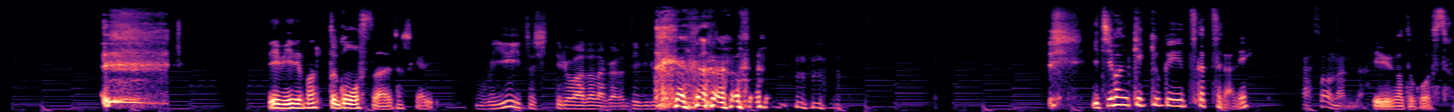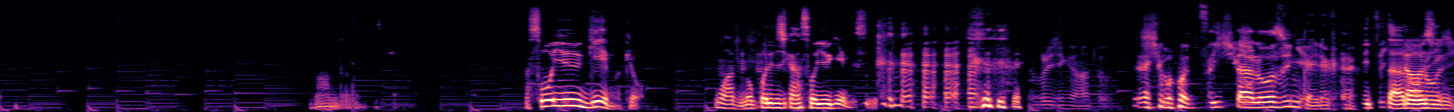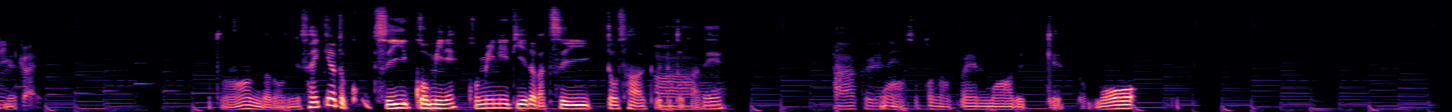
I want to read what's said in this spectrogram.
デビルバットゴーストは確かに。僕唯一知ってる技だからデビルバットゴースト 一番結局使ってたからね。あそうなんだデビルバットゴースト。なんだろう。そういうゲーム今日。もうあと残り時間そういうゲームですよ。残り時間あと。もうツイッター老人会だからツイッター老人会。会。あとなんだろうね。最近だとツイコミね。コミュニティとかツイートサークルとかね。サークルねまあそこの辺もあるけども。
